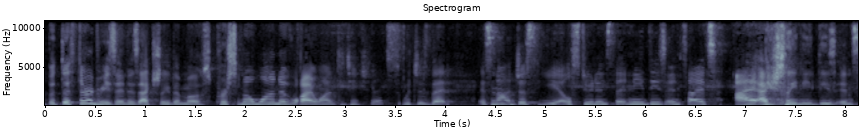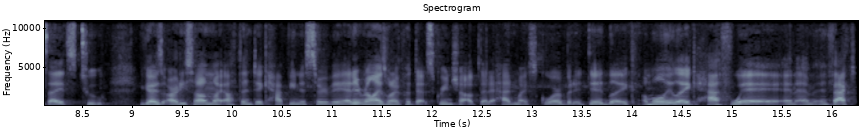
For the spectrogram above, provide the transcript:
but the third reason is actually the most personal one of why I wanted to teach this, which is that it's not just Yale students that need these insights. I actually need these insights too. You guys already saw my authentic happiness survey. I didn't realize when I put that screenshot up that it had my score, but it did. Like I'm only like halfway, and I'm in fact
